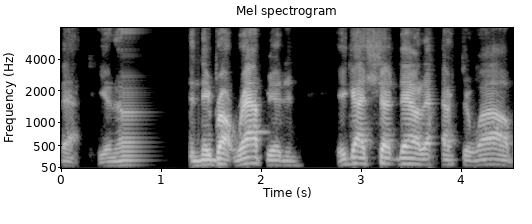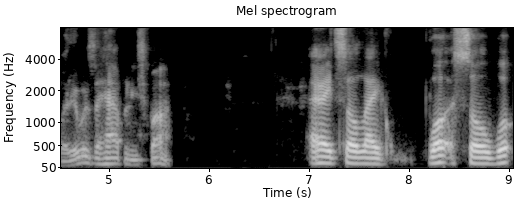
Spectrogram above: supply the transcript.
that, you know, and they brought rap in and it got shut down after a while, but it was a happening spot. All right. So like what so what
